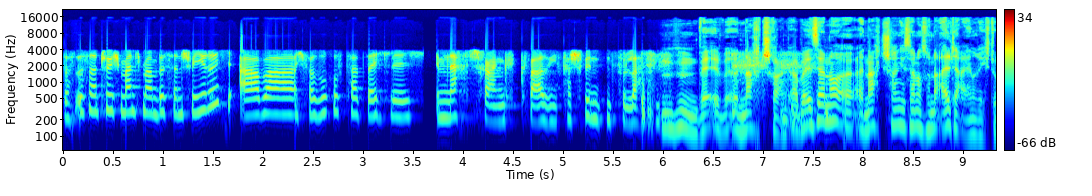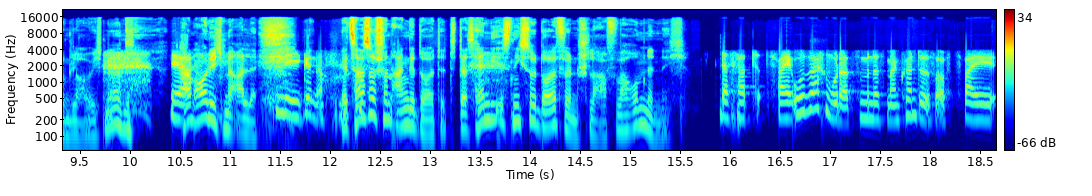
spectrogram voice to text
Das ist natürlich manchmal ein bisschen schwierig, aber ich versuche es tatsächlich im Nachtschrank quasi verschwinden zu lassen. Mhm, äh, Nachtschrank. Aber ist ja noch, äh, Nachtschrank ist ja noch so eine alte Einrichtung, glaube ich. Ne? Ja. Haben auch nicht mehr alle. Nee, genau. Jetzt hast du schon angedeutet, das Handy ist nicht so doll für den Schlaf. Warum denn nicht? Das hat zwei Ursachen oder zumindest man könnte es auf zwei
